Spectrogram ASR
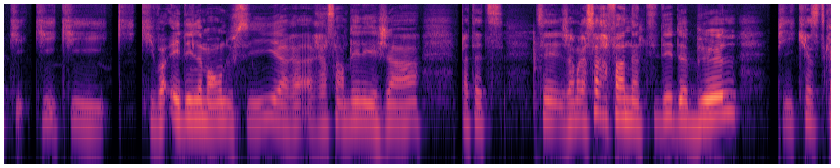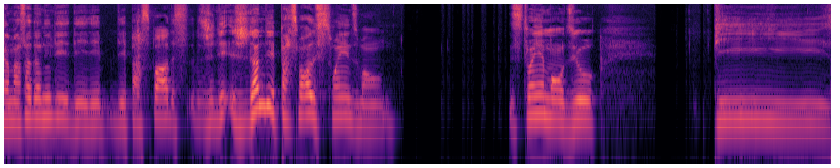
qui, qui, qui, qui- va aider le monde aussi, à, ra- à rassembler les gens. Peut-être, tu sais, j'aimerais ça refaire notre idée de bulle, puis que- commencer à donner des, des, des, des passeports. de- je donne des passeports des citoyens du monde, des citoyens mondiaux. Puis,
